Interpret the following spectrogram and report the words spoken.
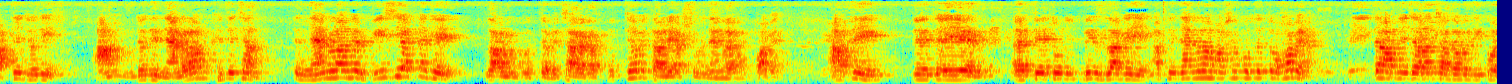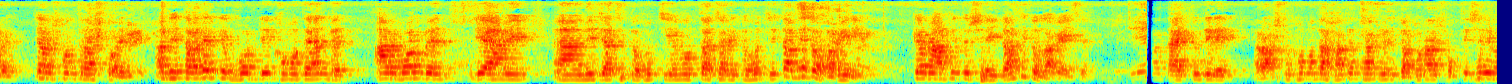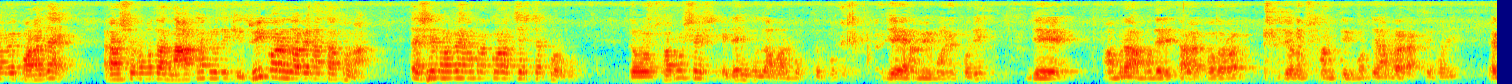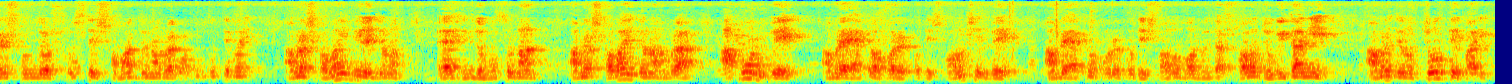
আপনি যদি আম, যদি ন্যাংরাম খেতে চান, তো ন্যাংরামের বীজই আপনাকে লালন করতে হবে চারা গাছ করতে হবে, তাহলে একসময় ন্যাংরাম পাবেন। আপনি বীজ লাগিয়ে, আপনি ন্যাংরাম আশা করলে তো হবে না। তা আপনি যারা চাঁদাবাদি করে, যারা সন্ত্রাস করে, আপনি তাদেরকে ভোট দিয়ে ক্ষমতায় আনবেন আর বলবেন যে আমি নির্যাতিত হচ্ছি, আমি অত্যাচারিত হচ্ছি, তা আপনি তো হবেনি কারণ আপনি তো সেই গাছই তো লাগাইছেন। দায়িত্ব দিলে রাষ্ট্র ক্ষমতা হাতে থাকলে যতটা শক্তিশালী ভাবে করা যায় রাষ্ট্র ক্ষমতা না থাকলে যে কিছুই করা যাবে না, তা তো না। সেভাবে আমরা করার চেষ্টা করব। তো সর্বশেষ এটাই হলো আমার বক্তব্য, যে আমি মনে করি যে আমরা আমাদের এই তালা যেন শান্তির মধ্যে আমরা রাখতে পারি একটা সুন্দর, সুস্থির সমাজ যেন আমরা গঠন করতে পারি, আমরা সবাই মিলে যেন হিন্দু, মুসলমান, আমরা সবাই যেন আমরা আপন হয়ে, আমরা একে অপরের প্রতি সহনশীল হয়ে আমরা একে অপরের প্রতি সহমর্মিতা সহযোগিতা নিয়ে আমরা যেন চলতে পারি।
